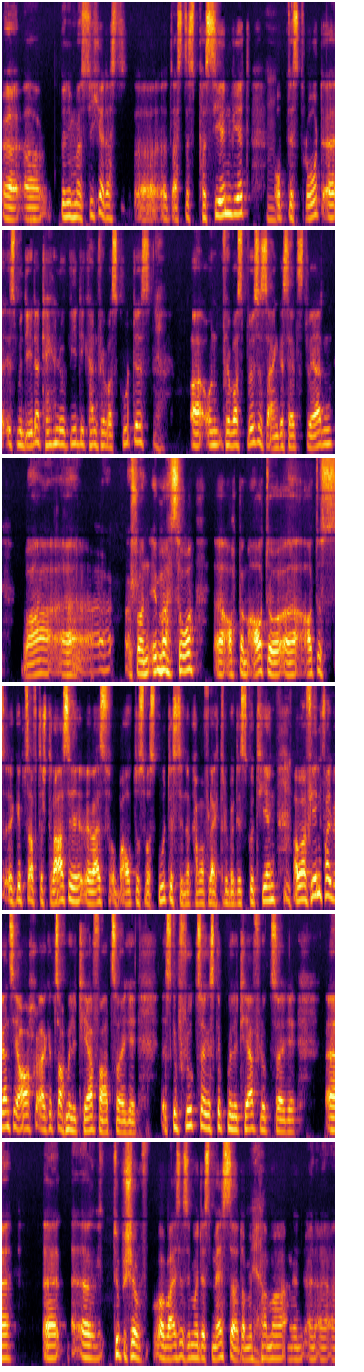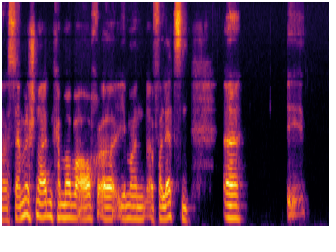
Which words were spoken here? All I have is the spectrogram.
Äh, äh, bin ich mir sicher, dass, äh, dass das passieren wird. Hm. Ob das droht, äh, ist mit jeder Technologie, die kann für was Gutes ja und für was Böses eingesetzt werden, war äh, schon immer so, äh, auch beim Auto. Äh, Autos äh, gibt es auf der Straße, wer weiß, ob Autos was Gutes sind, da kann man vielleicht drüber diskutieren. Hm. Aber auf jeden Fall werden sie auch, äh, gibt es auch Militärfahrzeuge. Es gibt Flugzeuge, es gibt Militärflugzeuge. Äh, äh, äh, typischerweise ist immer das Messer. Damit ja. kann man ein, ein, ein, Semmel schneiden, kann man aber auch äh, jemanden äh, verletzen.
